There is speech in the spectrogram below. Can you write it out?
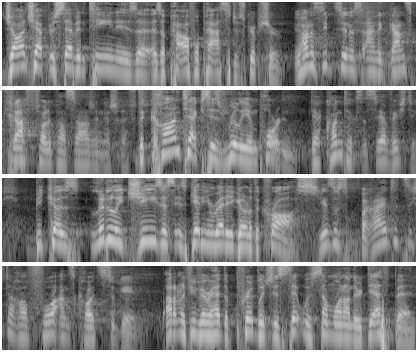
John chapter 17 is a, is a powerful passage of scripture. Johannes 17 ist eine ganz kraftvolle Passage in der Schrift. The context is really important Der Kontext ist sehr wichtig. because literally Jesus is getting ready to go to the cross. Jesus bereitet sich darauf vor, ans Kreuz zu gehen. I don't know if you've ever had the privilege to sit with someone on their deathbed,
